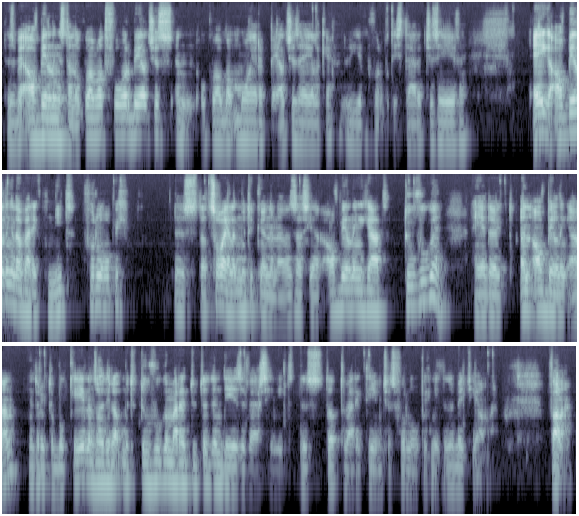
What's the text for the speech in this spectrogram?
Dus bij afbeeldingen staan ook wel wat voorbeeldjes en ook wel wat mooiere pijltjes eigenlijk. Hè. Hier bijvoorbeeld die sterretjes even. Eigen afbeeldingen, dat werkt niet voorlopig. Dus dat zou eigenlijk moeten kunnen. Dus als je naar afbeeldingen gaat toevoegen en je duikt een afbeelding aan, je drukt op oké, dan zou je dat moeten toevoegen, maar het doet het in deze versie niet. Dus dat werkt eventjes voorlopig niet. Dat is een beetje jammer. Voilà.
